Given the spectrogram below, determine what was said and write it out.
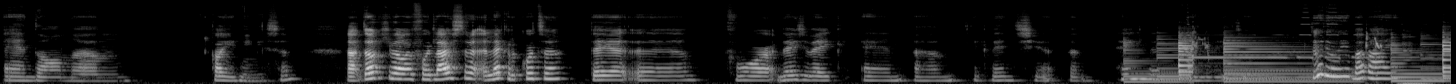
En dan um, kan je het niet missen. Nou, dankjewel voor het luisteren. Een lekkere korte voor deze week. En um, ik wens je een hele fijne week. Doei doei, bye bye.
